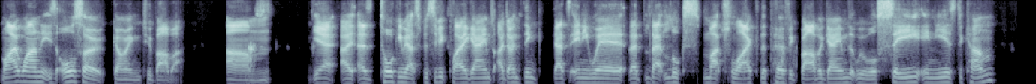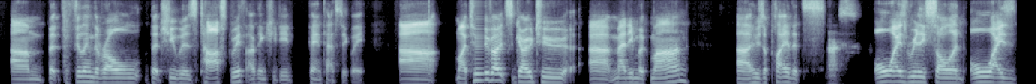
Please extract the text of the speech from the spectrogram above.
My one is also going to Barber. Um, Nice. yeah, I, as talking about specific player games, I don't think that's anywhere that that looks much like the perfect Barber game that we will see in years to come. Um, but fulfilling the role that she was tasked with, I think she did fantastically. Uh, my two votes go to uh, Maddie McMahon, uh, who's a player that's Nice. always really solid, always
